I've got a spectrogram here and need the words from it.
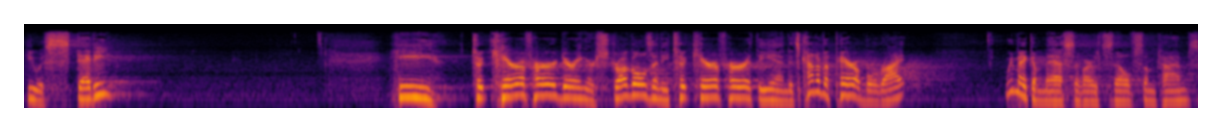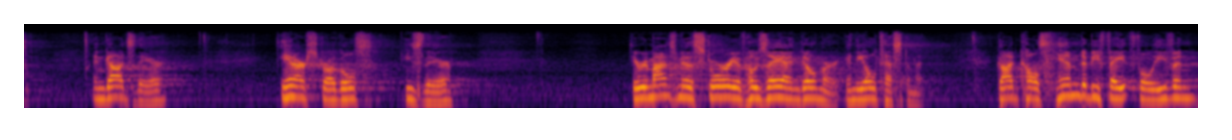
he was steady, he took care of her during her struggles, and he took care of her at the end. It's kind of a parable, right? We make a mess of ourselves sometimes, and God's there. In our struggles, He's there. It reminds me of the story of Hosea and Gomer in the Old Testament. God calls him to be faithful even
